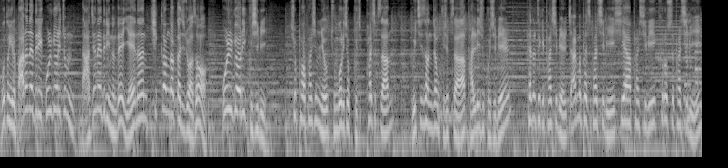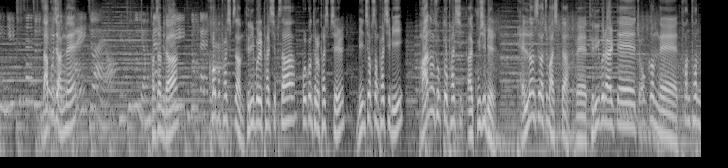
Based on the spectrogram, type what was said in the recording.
보통 이렇게 빠른 애들이 골결이 좀 낮은 애들이 있는데 얘는 킥 감각까지 좋아서 골결이 92 슈퍼 86 중거리슛 90, 83 위치 선정 94 발리슛 91 페널티킥 81 짧은 패스 82 시야 82 크로스 82 나쁘지 않네. 감사합니다. 커브 83 드리블 84 볼 컨트롤 87 민첩성 82 반응 속도 80 아 91 밸런스가 좀 아쉽다. 네 드리블 할 때 조금 네 턴턴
